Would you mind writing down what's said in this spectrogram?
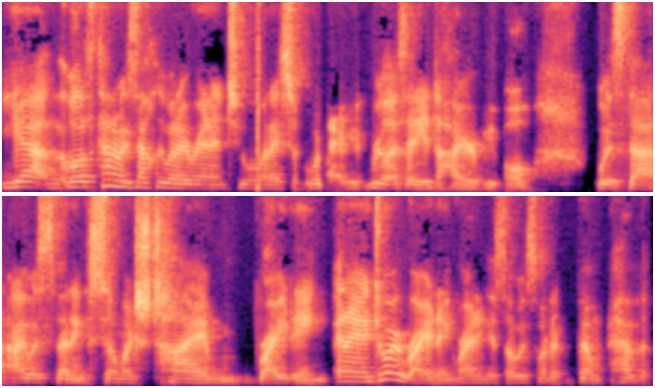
Yeah, well, that's kind of exactly what I ran into when I when I realized I needed to hire people. Was that I was spending so much time writing, and I enjoy writing. Writing is always what I've been have.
